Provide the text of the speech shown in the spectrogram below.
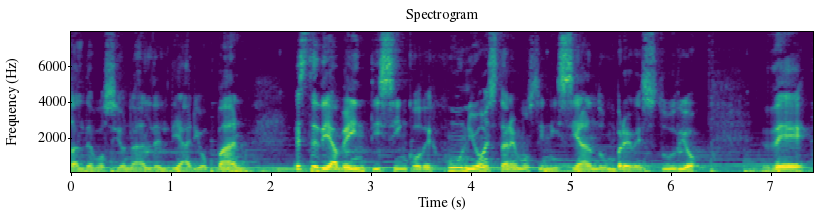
al devocional del diario Pan. Este día 25 de junio estaremos iniciando un breve estudio de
